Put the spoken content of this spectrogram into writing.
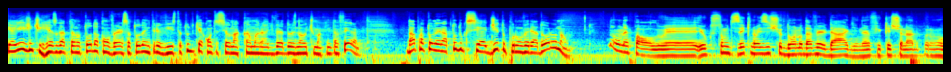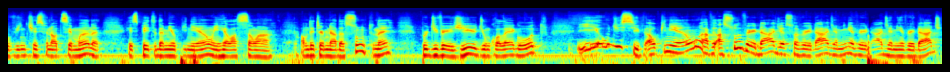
E aí a gente resgatando toda a conversa, toda a entrevista, tudo que aconteceu na Câmara de Vereadores na última quinta-feira, dá para tolerar tudo que se é dito por um vereador ou não? Não, né, Paulo? É, eu costumo dizer que não existe o dono da verdade, né? Eu fui questionado por um ouvinte esse final de semana a respeito da minha opinião em relação a, a um determinado assunto, né? Por divergir de um colega ou outro. E eu disse, a opinião, a, a, sua verdade a sua verdade, a minha verdade a minha verdade,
